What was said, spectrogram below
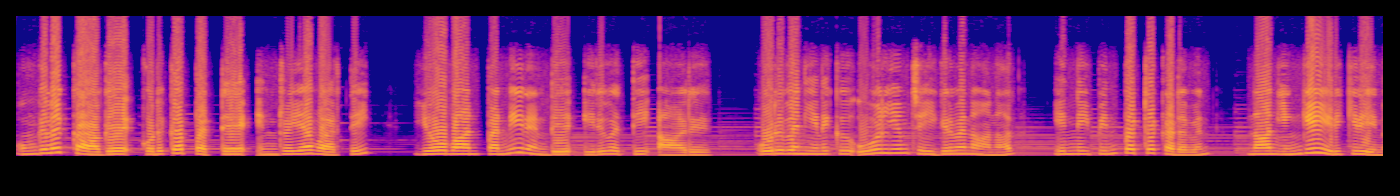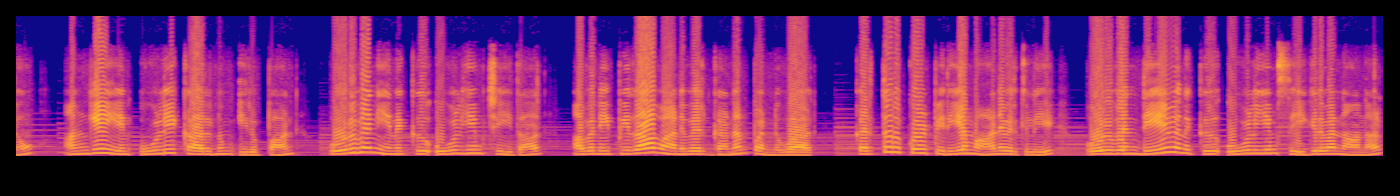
உங்களுக்காக கொடுக்கப்பட்ட இன்றைய வார்த்தை யோவான் பன்னிரண்டு இருபத்தி ஆறு. ஒருவன் எனக்கு ஊழியம் செய்கிறவனானால் என்னை பின்பற்ற கடவன். நான் எங்கே இருக்கிறேனோ அங்கே என் ஊழியக்காரனும் இருப்பான். ஒருவன் எனக்கு ஊழியம் செய்தால் அவனை பிதாவானவர் கனம் பண்ணுவார் கர்த்தருக்குள் பிரியமானவர்களே ஒருவன் தேவனுக்கு ஊழியம் செய்கிறவனானால்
